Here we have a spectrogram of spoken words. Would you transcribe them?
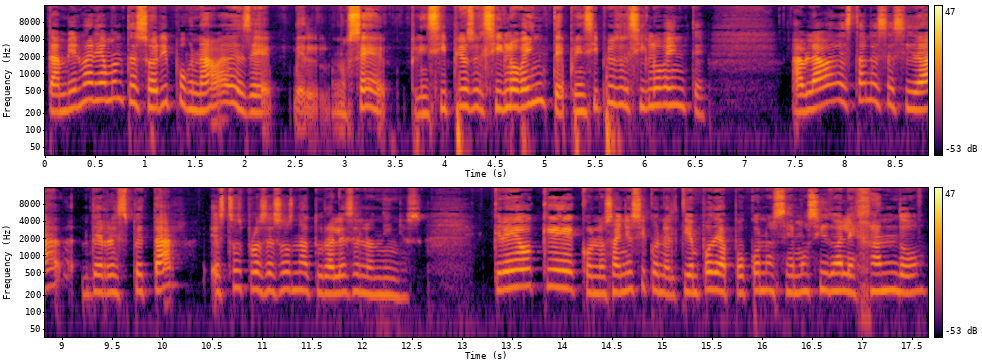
También María Montessori pugnaba desde, el, no sé, principios del siglo XX, principios del siglo XX. Hablaba de esta necesidad de respetar estos procesos naturales en los niños. Creo que con los años y con el tiempo de a poco nos hemos ido alejando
